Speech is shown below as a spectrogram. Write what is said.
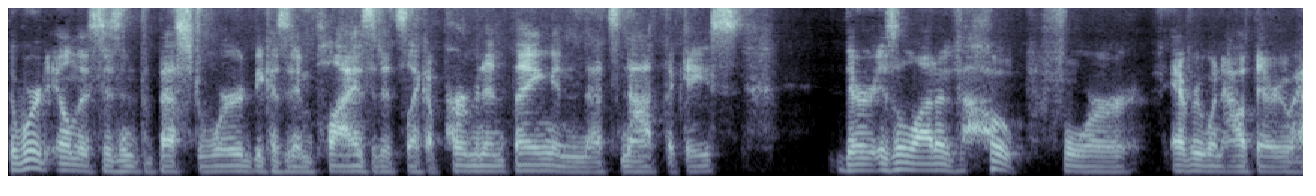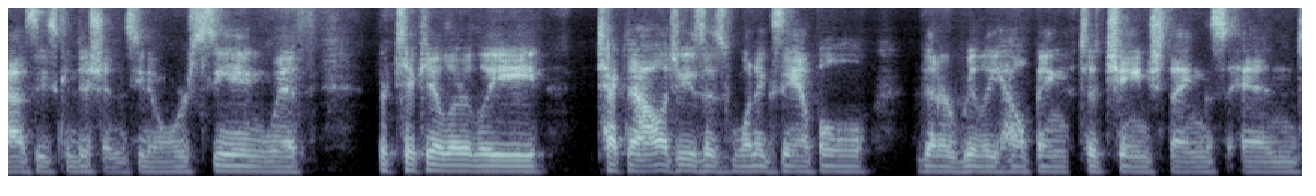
the word illness isn't the best word because it implies that it's like a permanent thing, and that's not the case. There is a lot of hope for everyone out there who has these conditions. You know, we're seeing with particularly technologies as one example, that are really helping to change things. And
